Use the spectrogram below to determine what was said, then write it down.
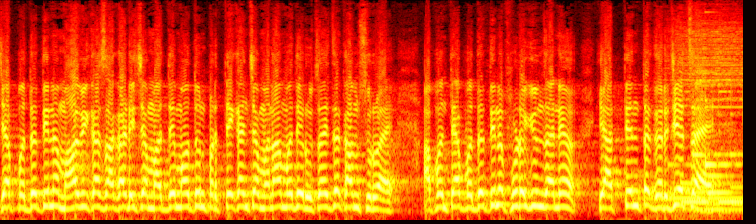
ज्या पद्धतीनं महाविकास आघाडीच्या माध्यमातून प्रत्येकाच्या मनामध्ये रुचायचं काम सुरू आहे. आपण त्या पद्धतीनं पुढे घेऊन जाणं हे अत्यंत गरजेचं आहे.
